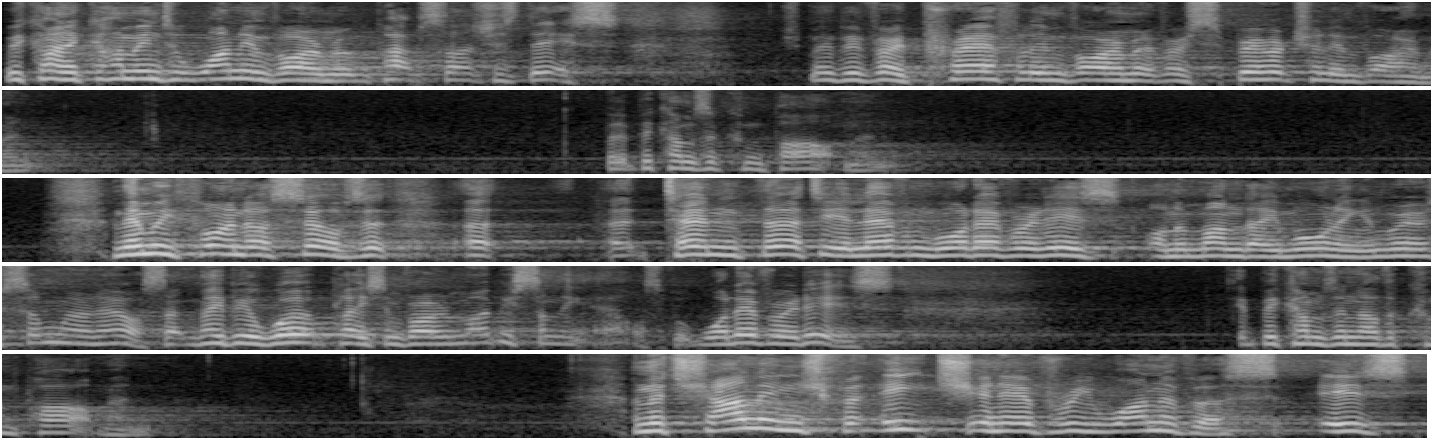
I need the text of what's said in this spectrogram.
We kind of come into one environment, perhaps such as this, which may be a very prayerful environment, a very spiritual environment, but it becomes a compartment. And then we find ourselves at, at at 10, 30, 11, whatever it is on a Monday morning, and we're somewhere else. That may be a workplace environment, might be something else, but whatever it is, it becomes another compartment. And the challenge for each and every one of us is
